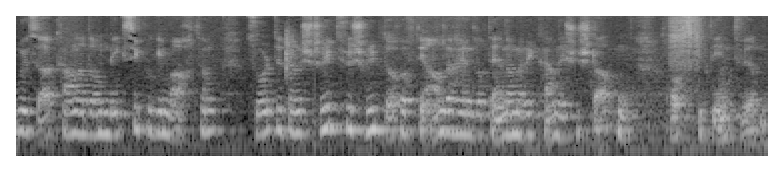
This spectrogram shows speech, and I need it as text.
USA, Kanada und Mexiko gemacht haben, sollte dann Schritt für Schritt auch auf die anderen lateinamerikanischen Staaten ausgedehnt werden.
